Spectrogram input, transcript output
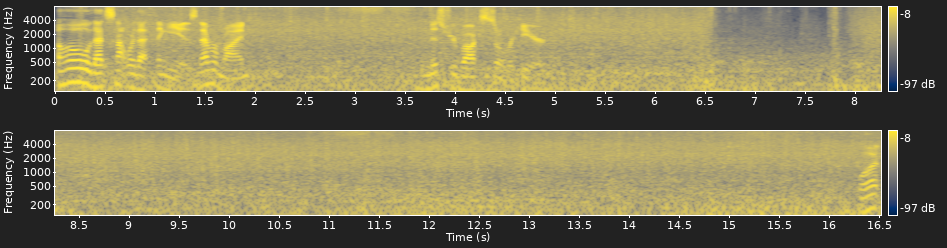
Oh, that's not where that thingy is. Never mind. The mystery box is over here. What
